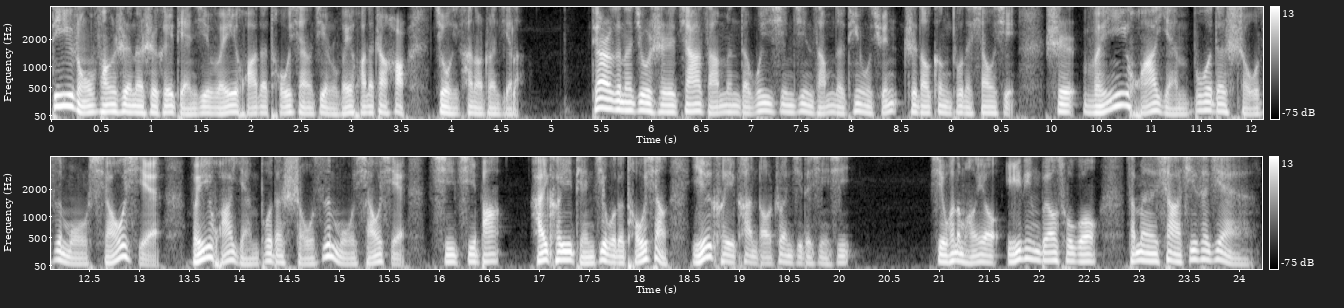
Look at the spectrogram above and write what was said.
第一种方式呢，是可以点击维华的头像，进入维华的账号，就可以看到专辑了。第二个呢，就是加咱们的微信，进咱们的听友群，知道更多的消息。是维华演播的首字母小写，维华演播的首字母小写七七八，还可以点击我的头像，也可以看到专辑的信息。喜欢的朋友一定不要错过哦！咱们下期再见。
